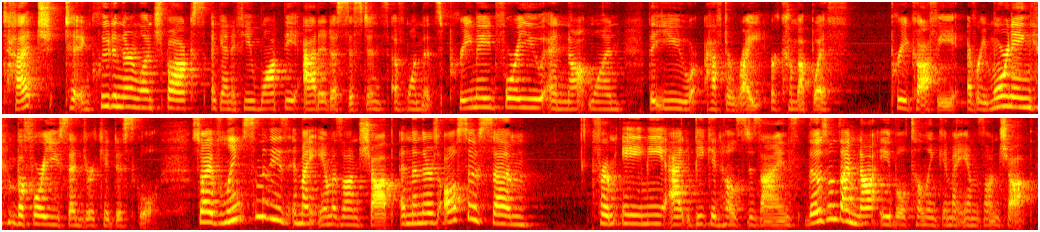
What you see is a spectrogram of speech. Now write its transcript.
touch to include in their lunchbox. Again, if you want the added assistance of one that's pre made for you and not one that you have to write or come up with pre coffee every morning before you send your kid to school. So I've linked some of these in my Amazon shop, and then there's also some from Amy at Beacon Hills Designs. Those ones I'm not able to link in my Amazon shop,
